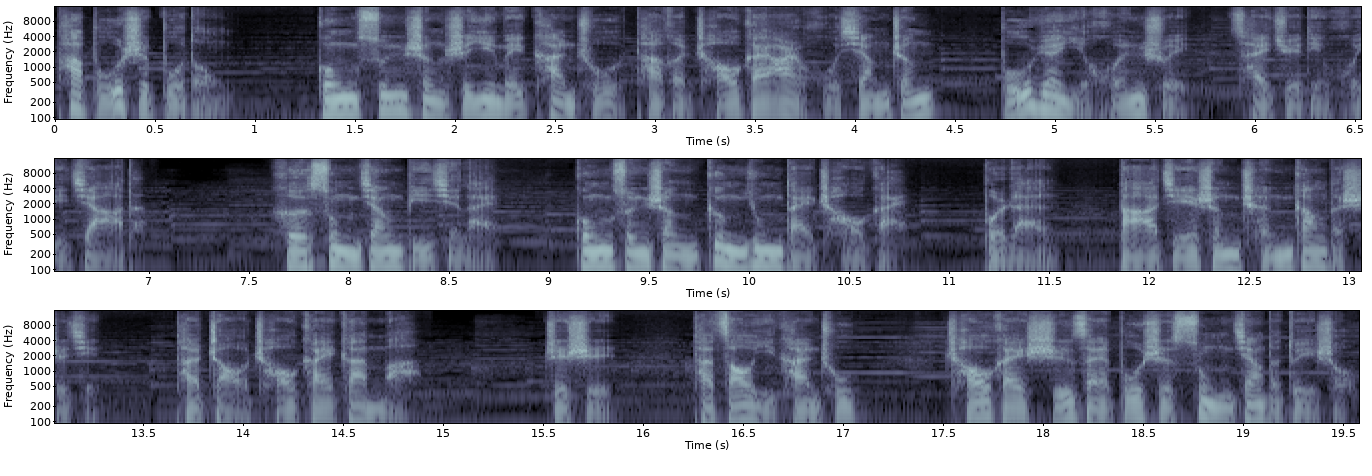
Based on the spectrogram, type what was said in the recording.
他不是不懂，公孙胜是因为看出他和晁盖二虎相争，不愿意浑水，才决定回家的。和宋江比起来，公孙胜更拥戴晁盖，不然打劫生陈刚的事情，他找晁盖干嘛？只是。他早已看出，晁盖实在不是宋江的对手。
